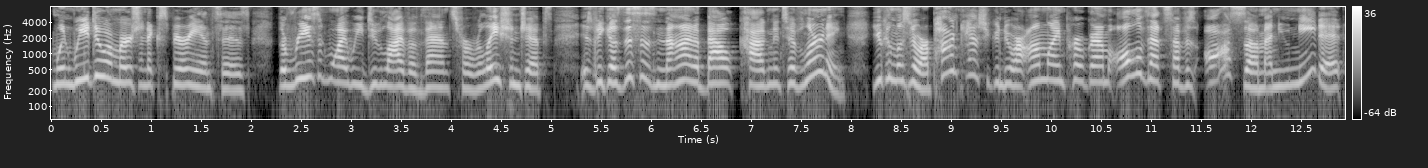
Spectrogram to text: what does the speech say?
when we do immersion experiences, the reason why we do live events for relationships is because this is not about cognitive learning. You can listen to our podcast, you can do our online program, all of that stuff is awesome and you need it.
